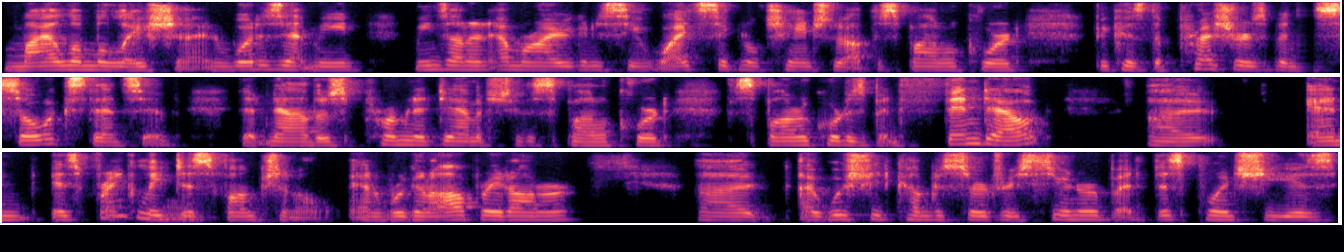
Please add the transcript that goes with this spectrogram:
myelomalacia, and what does that mean? It means on an MRI you're going to see white signal change throughout the spinal cord because the pressure has been so extensive that now there's permanent damage to the spinal cord. The spinal cord has been thinned out uh, and is frankly mm. dysfunctional. And we're going to operate on her. Uh, I wish she'd come to surgery sooner, but at this point she is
